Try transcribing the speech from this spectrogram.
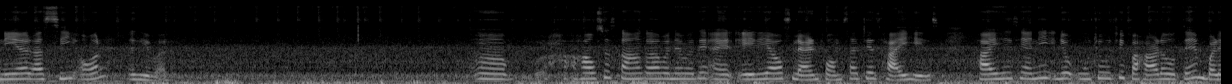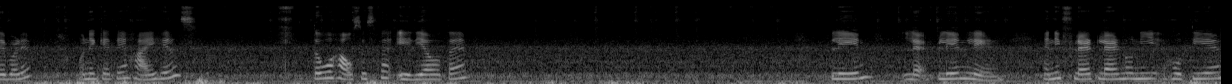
नियर अ सी और रिवर हाउसेस कहाँ कहाँ बने हुए थे? Area of landform such as high hills high hills यानी जो ऊँचे ऊँचे पहाड़ होते हैं बड़े बड़े उन्हें कहते हैं हाई हिल्स तो वो हाउसेस का एरिया होता है. प्लेन प्लेन लैंड यानी फ्लैट लैंड होनी, होती है.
